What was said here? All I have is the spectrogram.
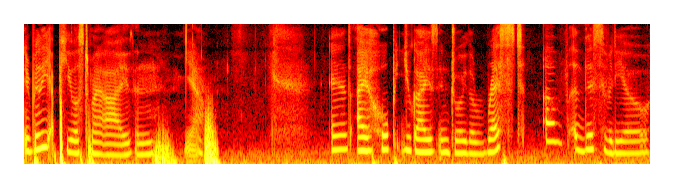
It really appeals to my eyes, and yeah. And I hope you guys enjoy the rest of this video.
